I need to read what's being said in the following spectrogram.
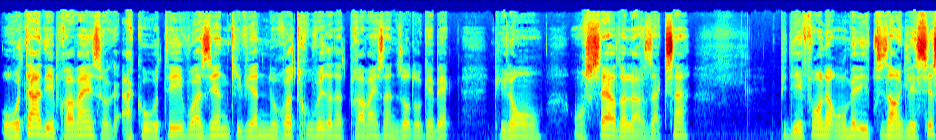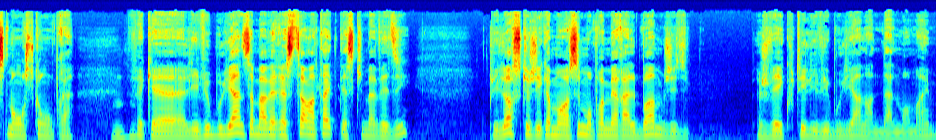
Autant des provinces à côté, voisines, qui viennent nous retrouver dans notre province, à nous autres au Québec. Puis là, on, on se sert de leurs accents. Puis des fois, on, met des petits anglicismes, mais on se comprend. Fait que euh, Lévi Boulian, ça m'avait resté en tête qu'est-ce qu'il m'avait dit. Puis lorsque j'ai commencé mon premier album, j'ai dit, je vais écouter Lévi Boulian en dedans de moi-même.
